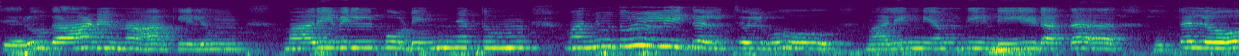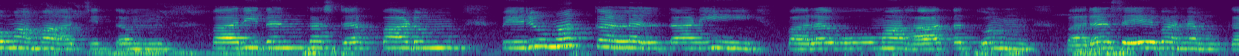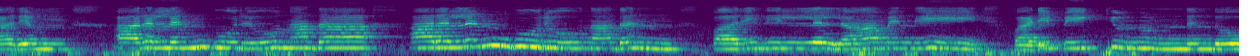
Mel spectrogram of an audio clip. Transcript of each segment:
ചെറുതാണെന്നാകിലും. മറിവിൽ പൊടിഞ്ഞെത്തും മഞ്ഞുതുൾ മാലിന്യം തീണ്ടിയിടാത്ത മുത്തല്ലോ മമ ചിത്തം. പരിതൻ കഷ്ടപ്പാടും പെരുമക്കളൽ തണി പറവൂ മഹാതത്വം. പരസേവനം കാര്യം ആരല്ലൻ ഗുരുനാഥ ആരല്ലൻ ഗുരുനാഥൻ. പരിതില്ലെല്ലാം എന്നെ പഠിപ്പിക്കുന്നുണ്ടെന്തോ?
